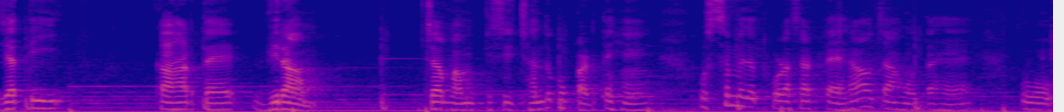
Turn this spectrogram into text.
यति का अर्थ है विराम। जब हम किसी छंद को पढ़ते हैं, उस समय जब थोड़ा सा ठहराव जहाँ होता है, वो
